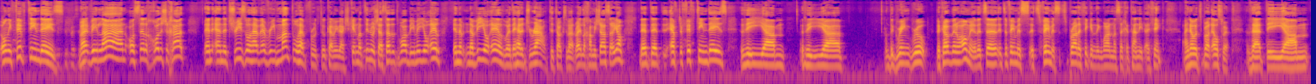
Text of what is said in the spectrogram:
only 15 days. Right? Vilan Osel Chodesh Echad. And, and the trees will have every month will have fruit to coming back. In the Navi Yoel, where they had a drought, it talks about right that that after fifteen days the um, the uh, the grain grew. The kav menu omer. That's a. It's a famous. It's famous. It's brought, I think, in the Gemara Masechet Tanit. I think. I know it's brought elsewhere. That the. Um,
